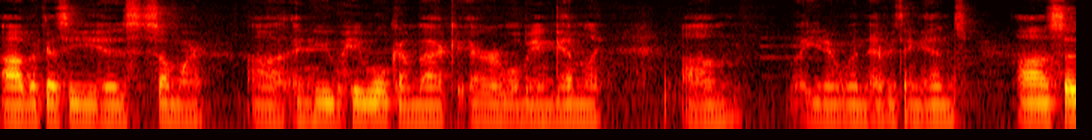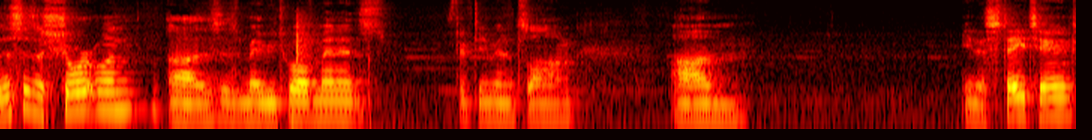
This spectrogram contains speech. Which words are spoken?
uh, because he is somewhere, uh, and he he will come back. Era will be in Gimli, um, you know, when everything ends. Uh, so this is a short one. Uh, this is maybe 12 minutes, 15 minutes long. Um, you know, stay tuned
